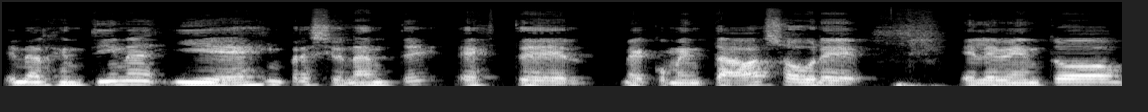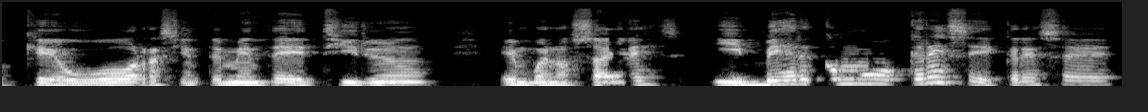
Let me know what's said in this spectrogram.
en Argentina y es impresionante. Este, me comentaba sobre el evento que hubo recientemente de Ethereum en Buenos Aires y ver cómo crece, crece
